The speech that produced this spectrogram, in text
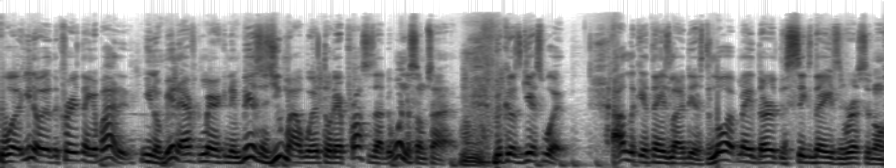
Well, you know, the crazy thing about it, you know, being an African American in business, you might well throw that process out the window sometime. Mm-hmm. Because guess what? I look at things like this. The Lord made the earth in six days and rested on,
